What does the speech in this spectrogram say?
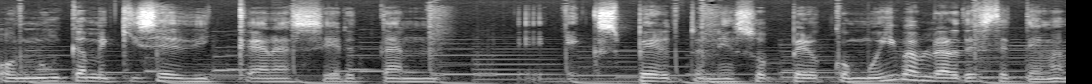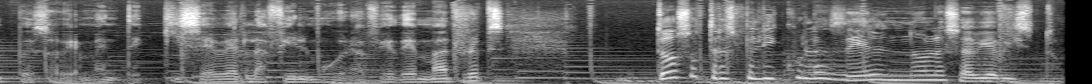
o nunca me quise dedicar a ser tan experto en eso, pero como iba a hablar de este tema, pues obviamente quise ver la filmografía de Matt Reeves. Dos o tres películas de él no las había visto.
